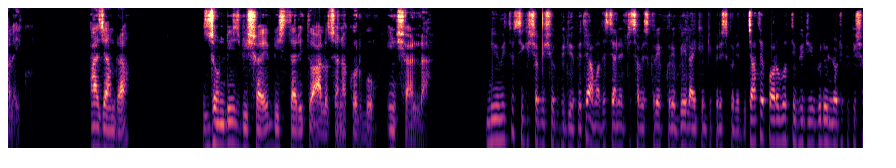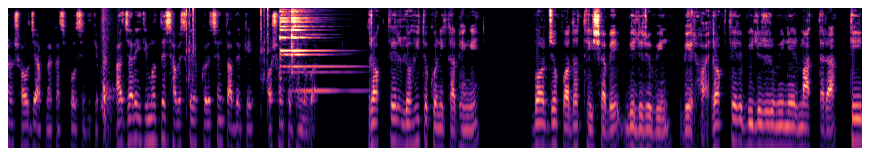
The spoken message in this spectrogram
আলাইকুম। আজ আমরা জন্ডিস বিষয়ে বিস্তারিত আলোচনা করব ইনশাআল্লাহ। নিয়মিত চিকিৎসা বিষয়ক ভিডিও পেতে আমাদের চ্যানেলটি সাবস্ক্রাইব করে বেল আইকনটি প্রেস করে দিন যাতে পরবর্তী ভিডিওগুলির নোটিফিকেশন সহজে আপনার কাছে পৌঁছে দিতে পারে। আর যারা ইতিমধ্যে সাবস্ক্রাইব করেছেন তাদেরকে অসংখ্য ধন্যবাদ। রক্তের লোহিত কণিকা ভেঙে বর্জ্য পদার্থ হিসাবে বিলিরুবিন বের হয়। রক্তের বিলিরুবিনের মাত্রা তিন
